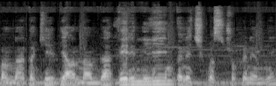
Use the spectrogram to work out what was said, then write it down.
ekipmanlardaki bir anlamda verimliliğin öne çıkması çok önemli.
